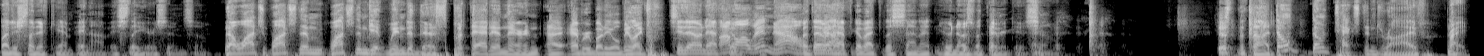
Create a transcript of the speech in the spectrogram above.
legislative campaign, obviously here soon. So Now watch watch them watch them get wind of this. Put that in there, and uh, everybody will be like, see, they would have. To "I'm go, all in now." but then Yeah. would have to go back to the Senate, and who knows what they would do. So Just the thought. Don't don't text and drive. right,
